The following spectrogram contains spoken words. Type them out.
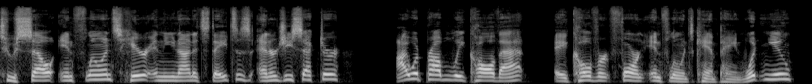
to sell influence here in the United States' energy sector, I would probably call that a covert foreign influence campaign, wouldn't you?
